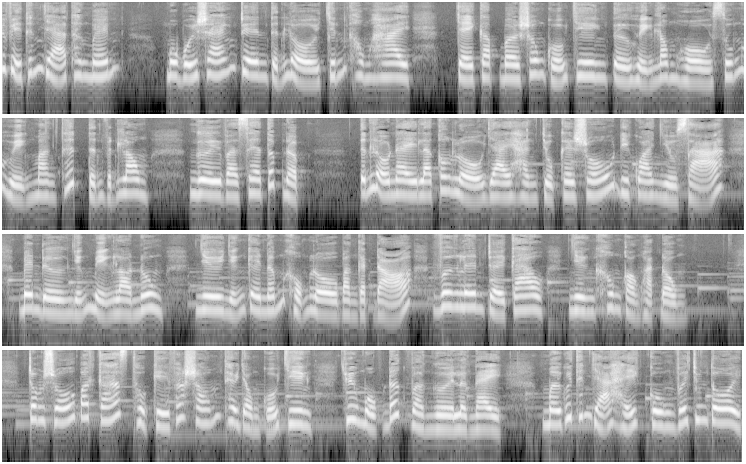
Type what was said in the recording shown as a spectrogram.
Quý vị thính giả thân mến, một buổi sáng trên tỉnh lộ 902 chạy cặp bờ sông Cổ Chiên từ huyện Long Hồ xuống huyện Mang Thích, tỉnh Vĩnh Long, người và xe tấp nập. Tỉnh lộ này là con lộ dài hàng chục cây số đi qua nhiều xã, bên đường những miệng lò nung như những cây nấm khổng lồ bằng gạch đỏ vươn lên trời cao nhưng không còn hoạt động. Trong số podcast thuộc kỳ phát sóng theo dòng cổ chiên, chuyên mục đất và người lần này, mời quý thính giả hãy cùng với chúng tôi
